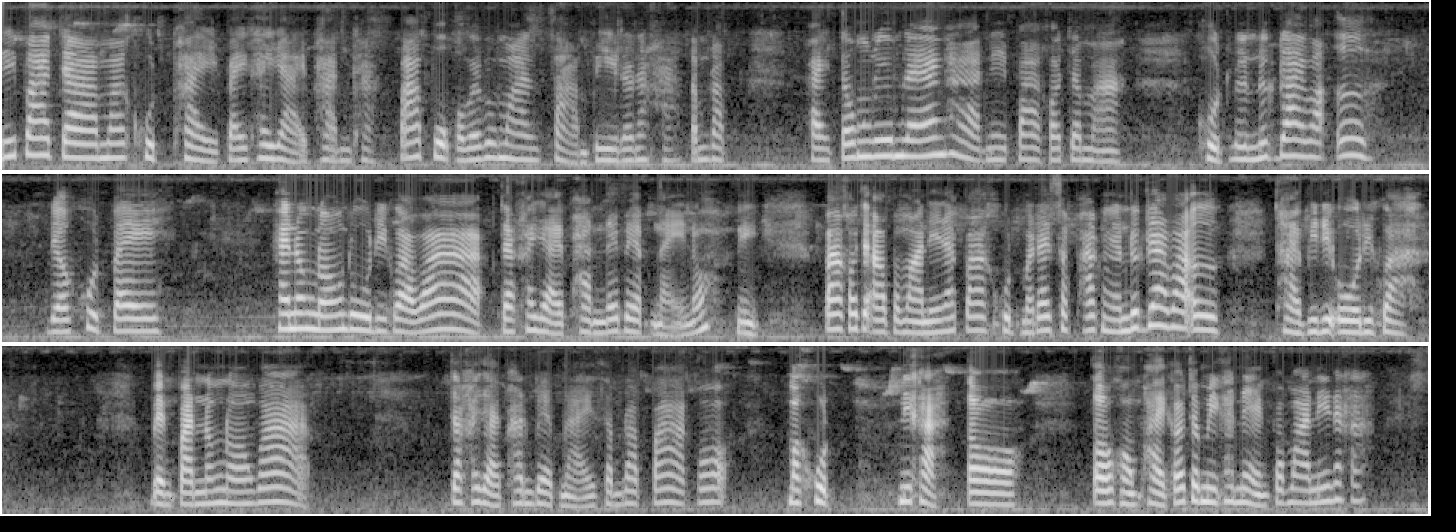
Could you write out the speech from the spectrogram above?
นี้ป้าจะมาขุดไผ่ไปขยายพันธุ์ค่ะ ป้าปลูกเอาไว้ประมาณสามปีแล้วนะคะสำหรับไผ่ต้งลืมแรงค่ะ นี่ป้าก็จะมาขุดหรือนึกได้ว่า เออ เดี๋ยวขุดไปให้น้องๆดูดีกว่าว่าจะขยายพันธุ์ได้แบบไหนเนาะนี่ ป้าก็จะเอาประมาณนี้นะป้าขุดมาได้สักพักนึงนึกได้ว่าเออ ถ่ายวิดีโอดีกว่า แบ่งปันน้องๆว่า จะขยายพันธุ์แบบไหนสำหรับป้าก็มาขุดนี่ค่ะตอตอของไผ่ก็จะมีแขนงประมาณนี้นะคะ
